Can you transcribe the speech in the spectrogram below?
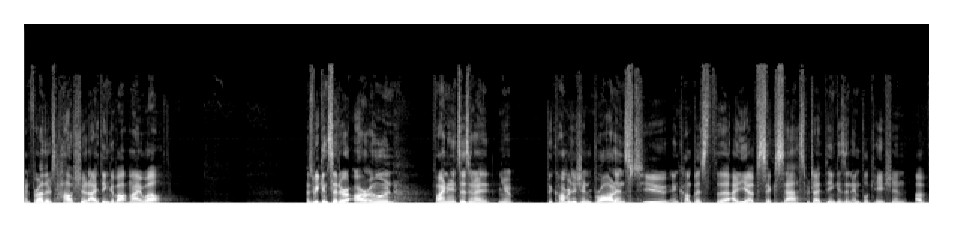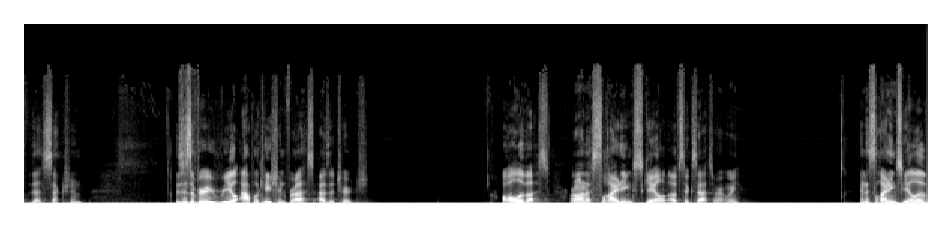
And for others, how should I think about my wealth? As we consider our own finances, and I, you know, the conversation broadens to encompass the idea of success, which I think is an implication of this section. This is a very real application for us as a church. All of us are on a sliding scale of success, aren't we? And a sliding scale of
